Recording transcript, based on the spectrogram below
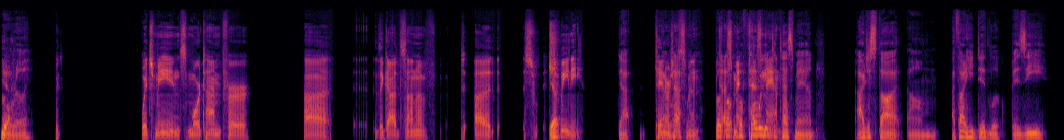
Yeah. Oh, really? which means more time for uh, the godson of uh, Sw- Yep. Sweeney, That Tanner That was sweet. Tessmann. But, but Tessmann- before we get to Tessmann. I just thought um I thought he did look busy.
